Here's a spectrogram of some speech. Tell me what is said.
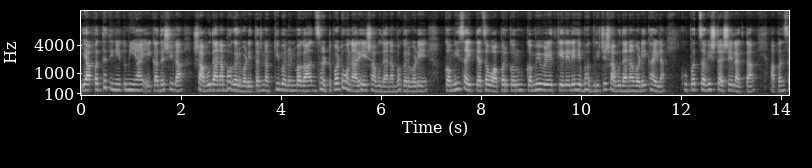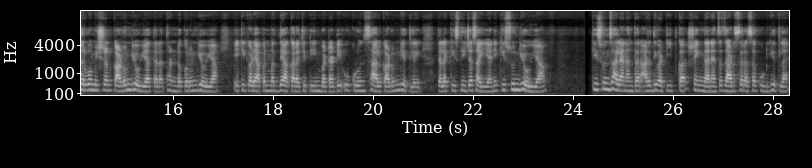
या पद्धतीने तुम्ही ह्या एकादशीला साबुदाणा भगरवडे तर नक्की बनवून बघा. झटपट होणारे हे साबुदाणा भगरवडे. कमी साहित्याचा वापर करून कमी वेळेत केलेले हे भगरीचे साबुदाणा वडे खायला खूपच चविष्ट असे लागतात आपण सर्व मिश्रण काढून घेऊया त्याला थंड करून घेऊया. एकीकडे आपण मध्य आकाराचे तीन बटाटे उकडून साल काढून घेतले. त्याला किसणीच्या साह्याने किसून घेऊया. किसून झाल्यानंतर अर्धी वाटी इतका शेंगदाण्याचा जाडसर असा कूट घेतला आहे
